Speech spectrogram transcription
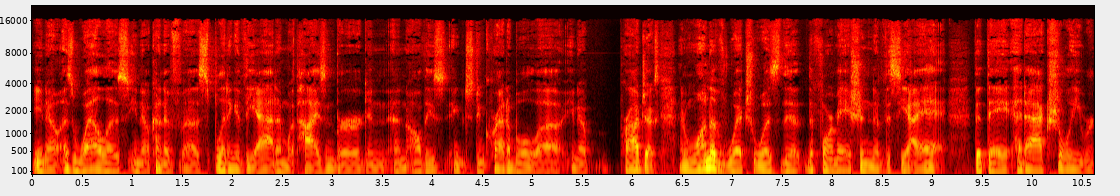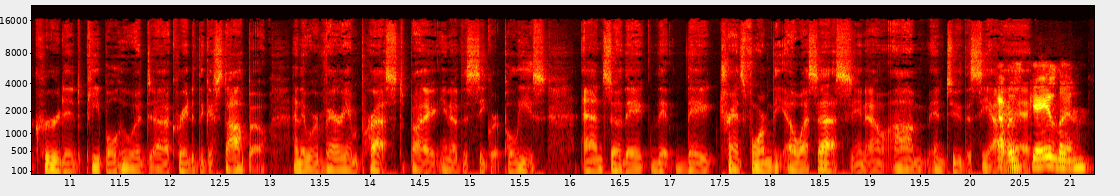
you know as well as you know kind of uh, splitting of the atom with heisenberg and and all these just incredible uh, you know projects, and one of which was the the formation of the CIA. That they had actually recruited people who had uh, created the Gestapo, and they were very impressed by you know the secret police, and so they they, they transformed the OSS, you know, um, into the CIA. That was Gehlen.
